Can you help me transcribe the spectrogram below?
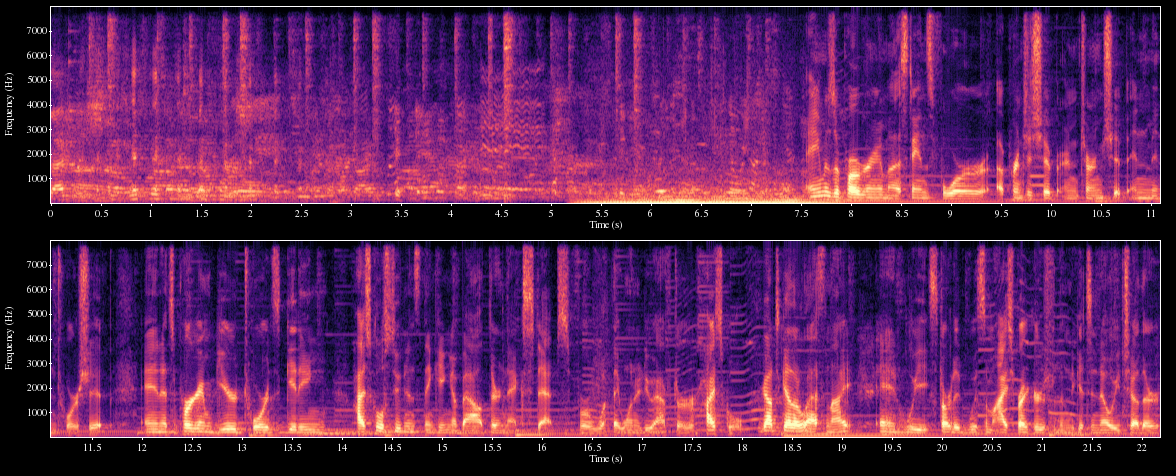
exactly. AIM is a program uh, stands for Apprenticeship, Internship, and Mentorship, and it's a program geared towards getting high school students thinking about their next steps for what they want to do after high school. We got together last night and we started with some icebreakers for them to get to know each other,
